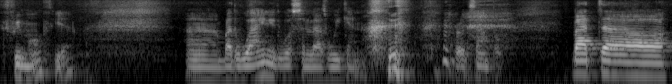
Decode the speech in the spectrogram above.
three months. Yeah. Uh, but wine, it was the last weekend, for example. But uh,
